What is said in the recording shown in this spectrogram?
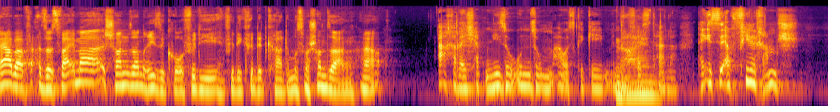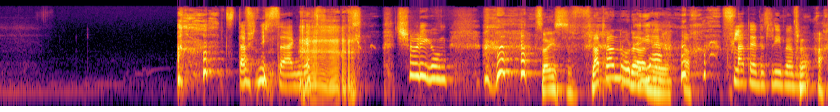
Ja, aber also es war immer schon so ein Risiko für die, für die Kreditkarte, muss man schon sagen. Ja. Ach, aber ich habe nie so Unsummen ausgegeben in Nein. der Festhalle. Da ist ja auch viel Ramsch. das darf ich nicht sagen jetzt. Entschuldigung. Soll ich es flattern oder? Ja, nee? Ach. flattert es lieber. Ach.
